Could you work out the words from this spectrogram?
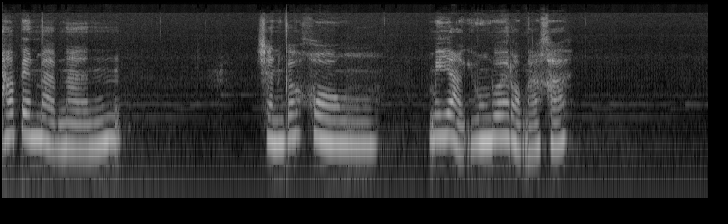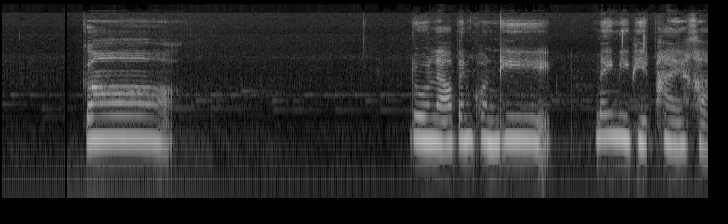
ถ้าเป็นแบบนั้น ฉันก็คงไม่อยากยุ่งด้วยหรอกนะคะ ก็ ดูแล้วเป็นคนที่ไม่มีพิษภัยค่ะ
